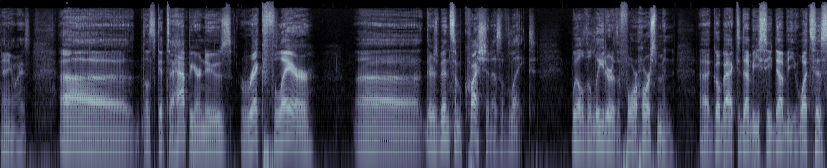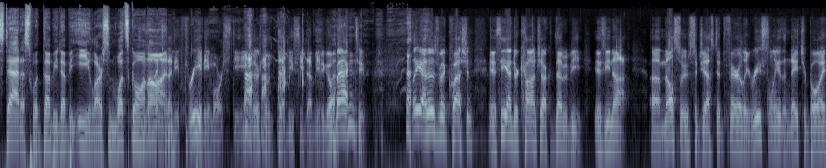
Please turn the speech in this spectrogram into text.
Anyways, uh, let's get to happier news. Ric Flair. Uh, there's been some question as of late. Will the leader of the Four Horsemen uh, go back to WCW? What's his status with WWE, Larson? What's going on? 1993 anymore, Steve. There's no WCW to go back to. So yeah, there's been a question: Is he under contract with WWE? Is he not? Uh, Meltzer suggested fairly recently the Nature Boy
